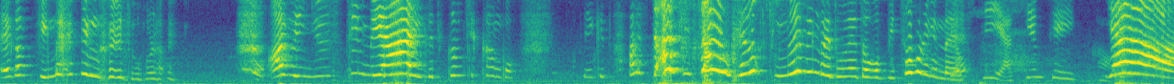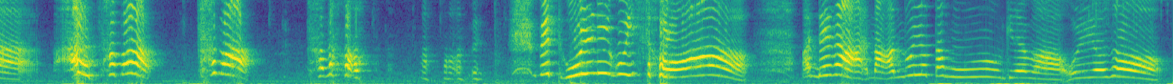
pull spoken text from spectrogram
애가 빙글빙글 돌아요. 아, 뭐 뉴스핀비야! 이거 끔찍한 거. 이게 아, 진짜, 아 진짜로 계속 빙글빙글 도네 저거 미쳐버리겠네. 역시 약겜 페이커. 야! 아, 잡아! 잡아! 잡아! 잡아. 왜, 왜 돌리고 있어? 아, 내가 나 안 돌렸다고. 기다려봐. 올려서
